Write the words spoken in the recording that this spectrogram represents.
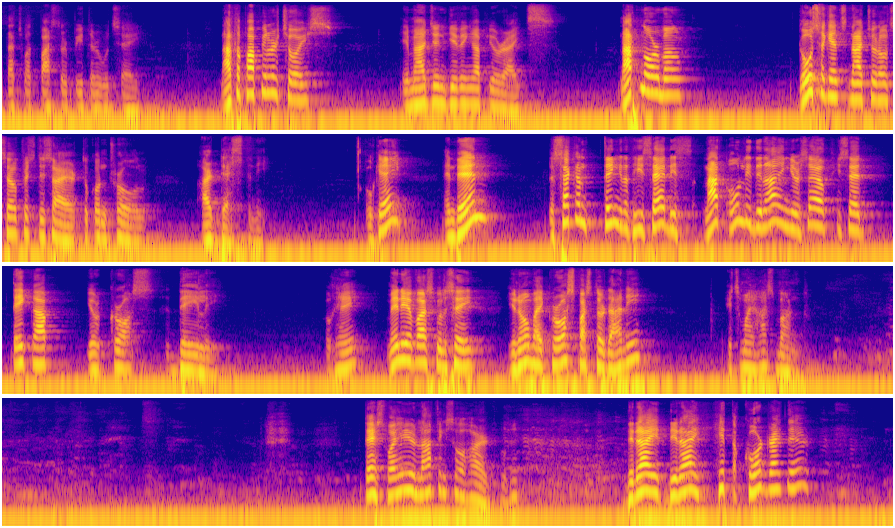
That's what Pastor Peter would say. Not a popular choice. Imagine giving up your rights. Not normal. Goes against natural selfish desire to control our destiny. Okay? And then, the second thing that he said is not only denying yourself, he said, take up your cross daily. Okay? Many of us will say, you know, my cross, Pastor Danny, it's my husband. Tess, why are you laughing so hard? Did I did I hit a chord right there?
